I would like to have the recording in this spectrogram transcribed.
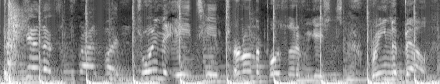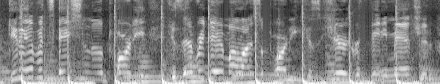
back in that subscribe button, join the A team, turn on the post notifications, ring the bell, get an invitation to the party, because every day of my life's a party. Because here at Graffiti Mansion,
